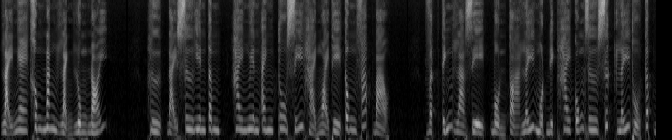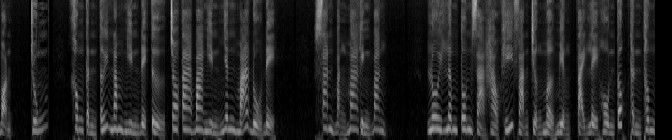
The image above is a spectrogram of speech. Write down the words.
Lại nghe không năng lạnh lùng nói. Hừ, đại sư yên tâm. Hai nguyên anh tu sĩ hải ngoại thì công pháp bảo. Vật tính là gì bổn tỏa lấy một địch hai cũng dư sức lấy thủ cấp bọn. Chúng. Không cần tới 5.000 đệ tử, cho ta 3.000 nhân mã đủ để. San bằng ma kình băng. Lôi lâm tôn giả hào khí vạn trượng mở miệng tại lệ hồn cốc thần thông.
